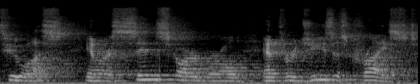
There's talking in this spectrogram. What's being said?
to us in our sin scarred world, and through Jesus Christ,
